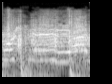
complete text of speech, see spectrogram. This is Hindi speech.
मुझे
